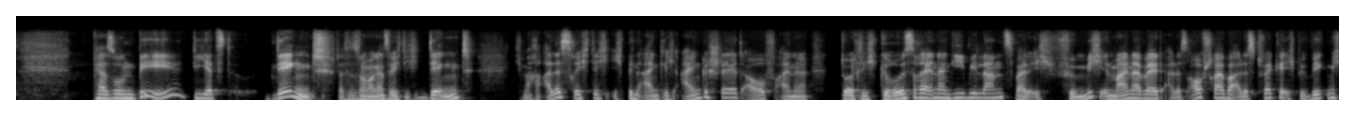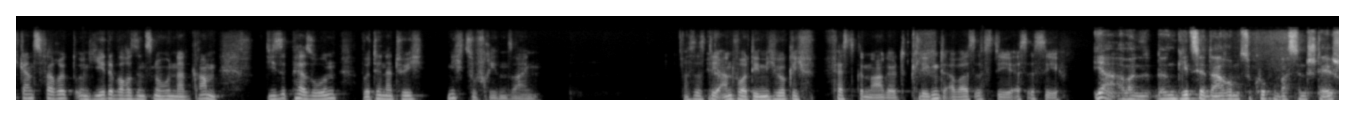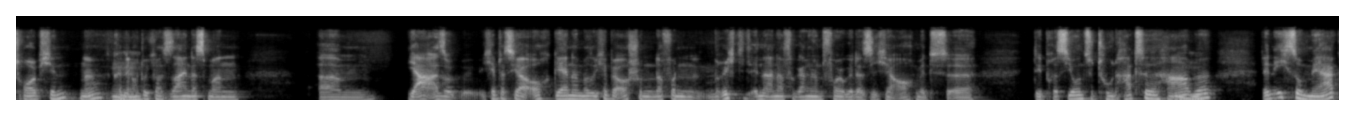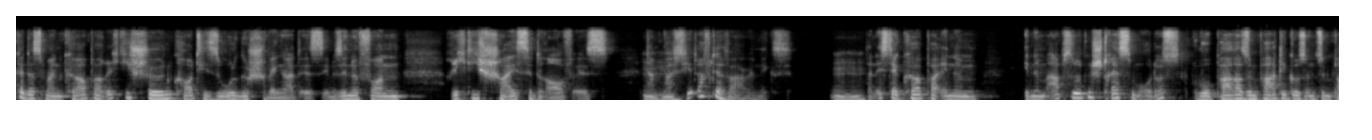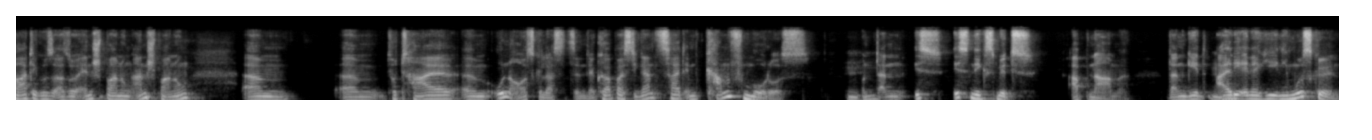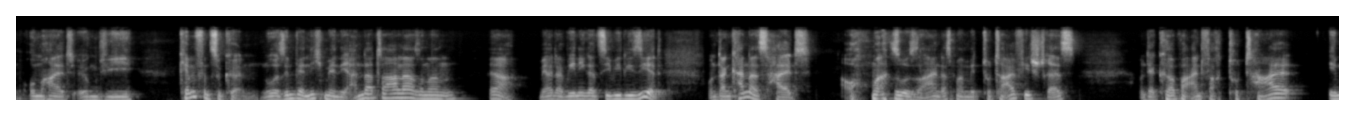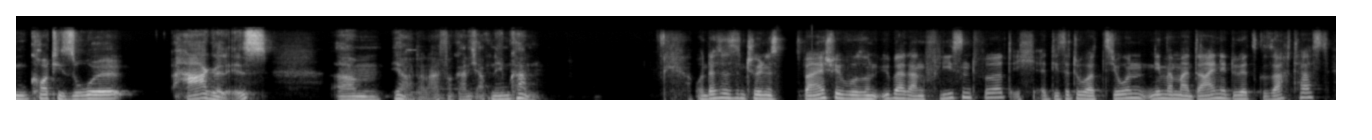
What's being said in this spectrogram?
Person B, die jetzt denkt, das ist nochmal ganz wichtig, denkt, ich mache alles richtig, ich bin eigentlich eingestellt auf eine deutlich größere Energiebilanz, weil ich für mich in meiner Welt alles aufschreibe, alles tracke, ich bewege mich ganz verrückt und jede Woche sind es nur 100 Gramm. Diese Person wird dann natürlich nicht zufrieden sein. Das ist die ja. Antwort, die nicht wirklich festgenagelt klingt, aber es ist die, es ist sie. Ja, aber dann geht es ja darum zu gucken, was sind Stellschräubchen. Ne? Kann mhm. ja auch durchaus sein, dass man ähm, ja, also ich habe das ja auch gerne, also ich habe ja auch schon davon berichtet in einer vergangenen Folge, dass ich ja auch mit äh, Depression zu tun hatte, habe. Mhm. Wenn ich so merke, dass mein Körper richtig schön Cortisol geschwängert ist, im Sinne von richtig scheiße drauf ist, dann mhm. passiert auf der Waage nichts. Mhm. Dann ist der Körper in einem, in einem absoluten Stressmodus, wo Parasympathikus und Sympathikus, also Entspannung, Anspannung, ähm, ähm, total ähm, unausgelastet sind. Der Körper ist die ganze Zeit im Kampfmodus mhm. und dann ist, ist nichts mit Abnahme. Dann geht mhm. all die Energie in die Muskeln, um halt irgendwie kämpfen zu können. Nur sind wir nicht mehr Neandertaler, sondern ja, mehr oder weniger zivilisiert. Und dann kann das halt auch mal so sein, dass man mit total viel Stress und der Körper einfach total im Cortisol-Hagel ist, ähm, ja, dann einfach gar nicht abnehmen kann. Und das ist ein schönes Beispiel, wo so ein Übergang fließend wird. Ich, äh, die Situation, nehmen wir mal deine, die du jetzt gesagt hast.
